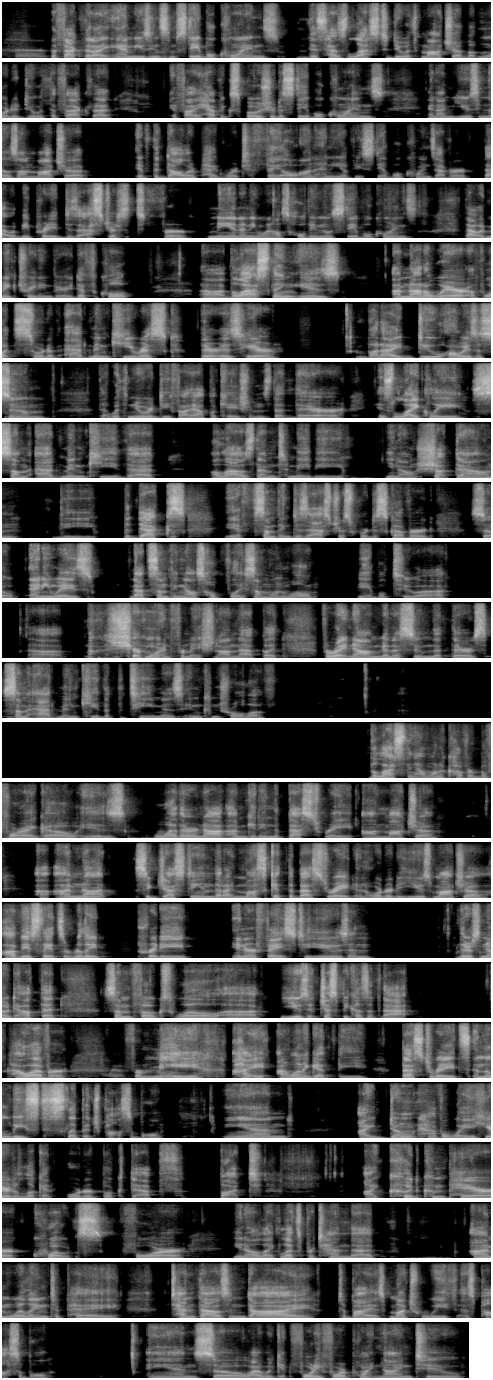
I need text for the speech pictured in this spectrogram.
the fact that I am using some stable coins. This has less to do with matcha, but more to do with the fact that if I have exposure to stable coins and I'm using those on matcha, if the dollar peg were to fail on any of these stable coins ever, that would be pretty disastrous for me and anyone else holding those stable coins. That would make trading very difficult. Uh, the last thing is I'm not aware of what sort of admin key risk there is here, but I do always assume that with newer DeFi applications that there is likely some admin key that allows them to maybe, you know, shut down the the DEX if something disastrous were discovered. So, anyways, that's something else. Hopefully, someone will be able to uh, uh, share more information on that. But for right now, I'm going to assume that there's some admin key that the team is in control of. The last thing I want to cover before I go is whether or not I'm getting the best rate on matcha. Uh, I'm not suggesting that I must get the best rate in order to use matcha. Obviously, it's a really pretty interface to use, and there's no doubt that some folks will uh, use it just because of that. However, for me, I I want to get the best rates and the least slippage possible, and I don't have a way here to look at order book depth, but I could compare quotes for, you know, like let's pretend that I'm willing to pay 10,000 DAI to buy as much WETH as possible. And so I would get 44.92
